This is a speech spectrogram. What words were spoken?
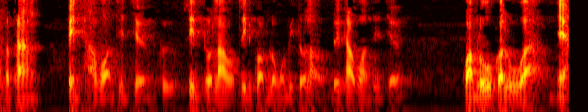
นกระทั่งเป็นถาวรสิ้นเชิง คือสิ้นตัวเรา สิ้นความหลงว่ามีตัวเรา โดยถาวรสิ้นเชิง ความรู้ก็รู้ว่า เนี่ย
